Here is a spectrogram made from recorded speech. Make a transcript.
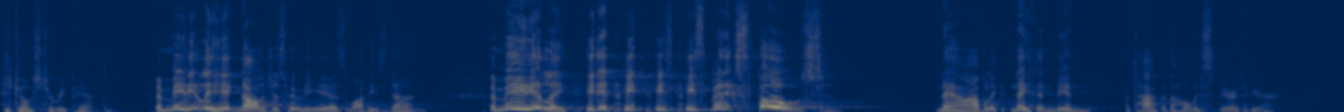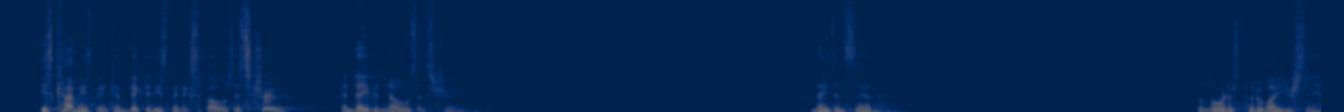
he goes to repent. Immediately, he acknowledges who he is, what he's done. Immediately, he did, he, he's, he's been exposed. Now, I believe Nathan being a type of the Holy Spirit here. He's come, he's been convicted, he's been exposed. It's true. And David knows it's true. Nathan said, The Lord has put away your sin.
